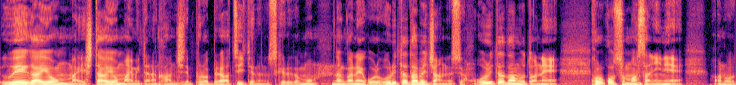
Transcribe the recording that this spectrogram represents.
上が4枚、下が4枚みたいな感じでプロペラがついてるんですけれども、なんかね、これ折りたためちゃうんですよ。折りたたむとね、これこそまさにね、あの、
